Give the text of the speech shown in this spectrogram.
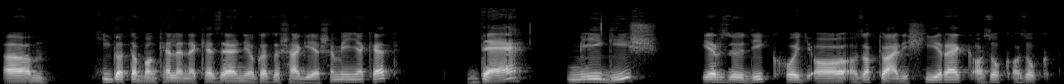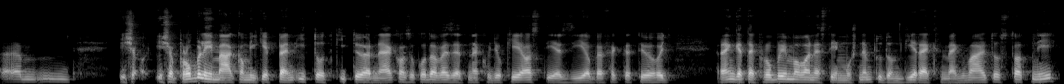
okay, um, higgadtabban kellene kezelni a gazdasági eseményeket, de mégis érződik, hogy a, az aktuális hírek, azok, azok um, és, és a problémák, amik éppen itt-ott kitörnek, azok oda vezetnek, hogy oké, okay, azt érzi a befektető, hogy rengeteg probléma van, ezt én most nem tudom direkt megváltoztatni,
